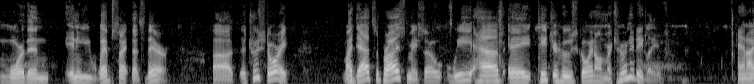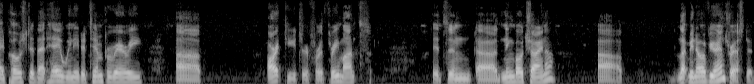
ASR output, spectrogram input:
more than any website that's there. Uh, a true story. My dad surprised me. So we have a teacher who's going on maternity leave, and I had posted that, hey, we need a temporary uh, art teacher for three months. It's in uh, Ningbo, China. Uh, let me know if you're interested.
